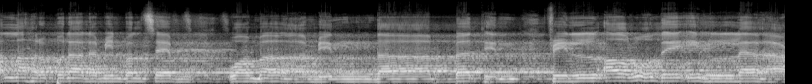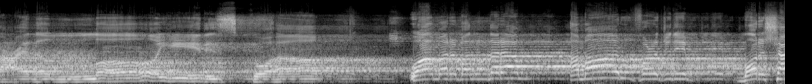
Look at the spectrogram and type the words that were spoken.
আল্লাহ রব্বুল আলামিন বলছেন ওয়ামা মিন দাব্বাতিন ফিল আরদি ইল্লা আলাল্লাহি রিজকুহা ও আমার বান্দারা আমার উপর যদি বর্ষা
